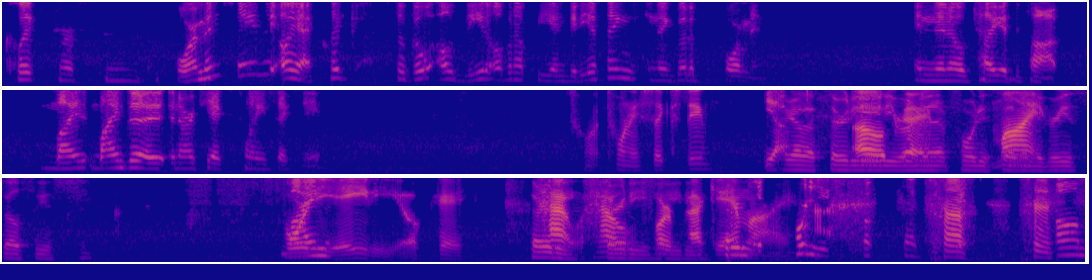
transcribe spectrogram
click per- performance maybe. Oh yeah, click. So go Alt Z to open up the Nvidia thing, and then go to performance, and then it'll tell you at the top. Mine, mine's a, an RTX 2060. Tw- 2060, I got a 3080 Okay. running at 47 Mine- degrees Celsius. Mine's- 4080. Okay. 30, how how 30, far 80. back am 40 I? 40 fucking. Um,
